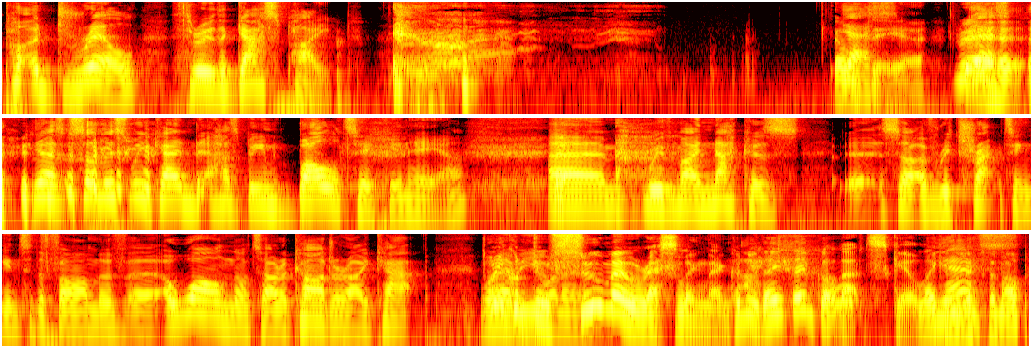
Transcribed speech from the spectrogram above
put a drill through the gas pipe. Oh yes. dear. Yes, yes. So this weekend has been Baltic in here, um, with my knackers uh, sort of retracting into the form of uh, a walnut or a corduroy cap. Well, you could do wanna- sumo wrestling then, couldn't you? They, they've got that skill. They can lift them up.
